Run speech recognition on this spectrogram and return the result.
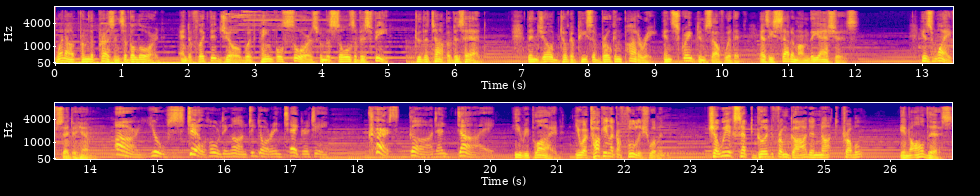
went out from the presence of the Lord, and afflicted Job with painful sores from the soles of his feet to the top of his head. Then Job took a piece of broken pottery and scraped himself with it as he sat among the ashes. His wife said to him, Are you still holding on to your integrity? Curse God and die. He replied, You are talking like a foolish woman. Shall we accept good from God and not trouble? In all this,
